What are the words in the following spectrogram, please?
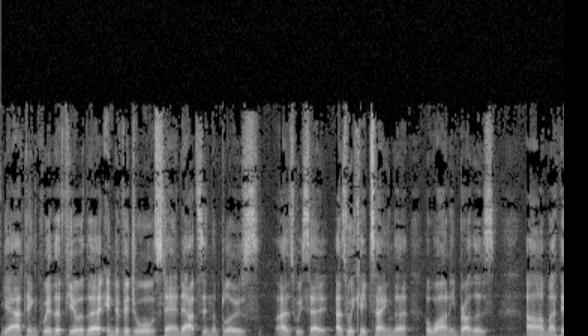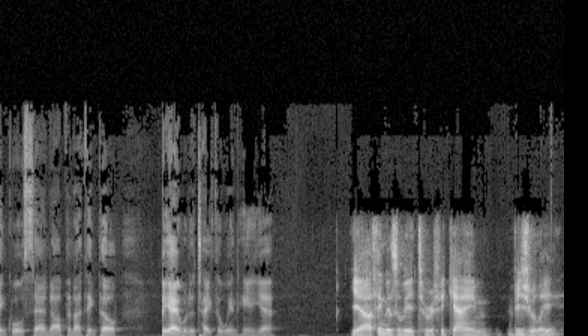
yeah, I think with a few of the individual standouts in the Blues, as we say, as we keep saying, the Ioane brothers, um, I think will stand up, and I think they'll be able to take the win here. Yeah. Yeah, I think this will be a terrific game visually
